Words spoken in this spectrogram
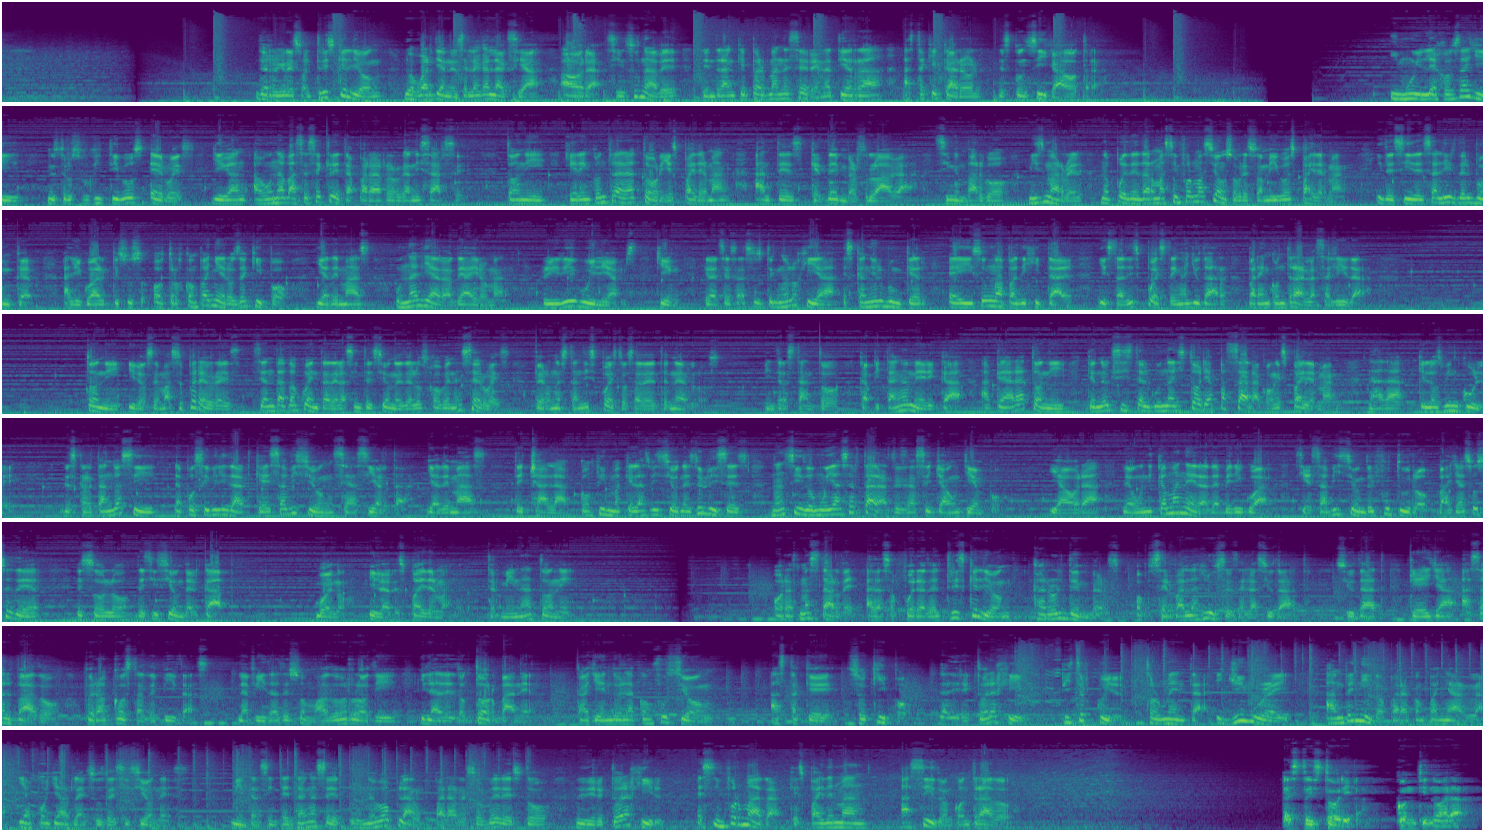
De regreso al Triskelion, los guardianes de la galaxia, ahora sin su nave, tendrán que permanecer en la Tierra hasta que Carol les consiga otra. Y muy lejos de allí, nuestros fugitivos héroes llegan a una base secreta para reorganizarse. Tony quiere encontrar a Thor y Spider-Man antes que Denver lo haga. Sin embargo, Miss Marvel no puede dar más información sobre su amigo Spider-Man y decide salir del búnker, al igual que sus otros compañeros de equipo y además una aliada de Iron Man, Riri Williams, quien, gracias a su tecnología, escaneó el búnker e hizo un mapa digital y está dispuesta en ayudar para encontrar la salida. Tony y los demás superhéroes se han dado cuenta de las intenciones de los jóvenes héroes, pero no están dispuestos a detenerlos. Mientras tanto, Capitán América aclara a Tony que no existe alguna historia pasada con Spider-Man, nada que los vincule, descartando así la posibilidad que esa visión sea cierta, y además, T'Challa confirma que las visiones de Ulises no han sido muy acertadas desde hace ya un tiempo. Y ahora, la única manera de averiguar si esa visión del futuro vaya a suceder es solo decisión del Cap. Bueno, y la de Spider-Man. Termina Tony. Horas más tarde, a las afueras del Triskelion, Carol Danvers observa las luces de la ciudad, ciudad que ella ha salvado, pero a costa de vidas, la vida de su amado Roddy y la del Dr. Banner, cayendo en la confusión, hasta que su equipo, la directora Hill, Peter Quill, Tormenta y Jean Grey han venido para acompañarla y apoyarla en sus decisiones. Mientras intentan hacer un nuevo plan para resolver esto, la directora Hill es informada que Spider-Man ha sido encontrado. Esta historia continuará.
